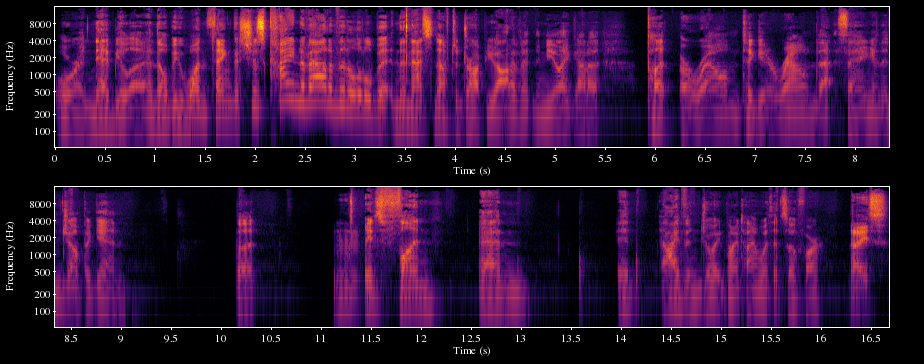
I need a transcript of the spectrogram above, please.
or a nebula, and there'll be one thing that's just kind of out of it a little bit, and then that's enough to drop you out of it, and then you like gotta putt around to get around that thing and then jump again. But Mhm. it's fun and it I've enjoyed my time with it so far. Nice.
